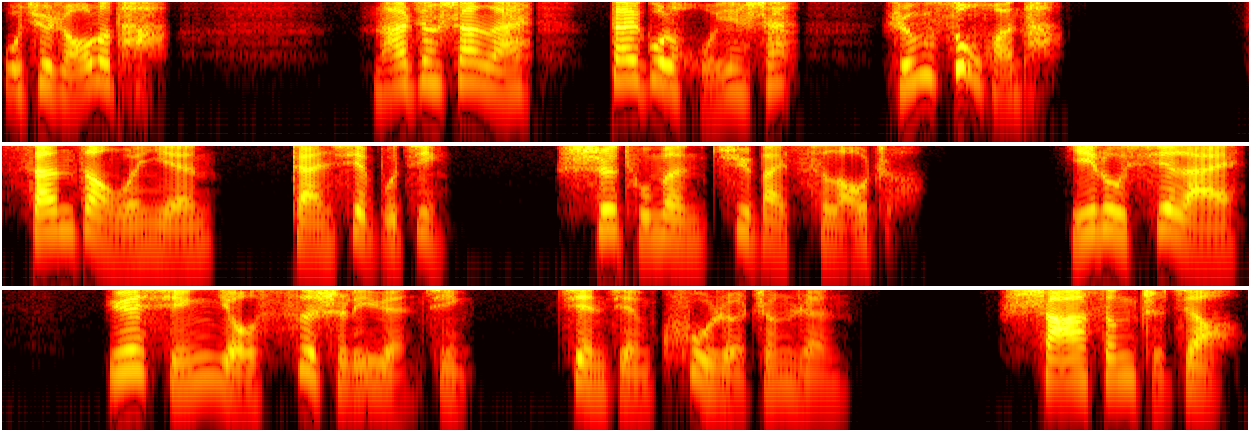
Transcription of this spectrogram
我却饶了他，拿江山来，待过了火焰山，仍送还他。三藏闻言，感谢不尽，师徒们俱拜辞老者。一路西来，约行有四十里远近，渐渐酷热蒸人。沙僧只叫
